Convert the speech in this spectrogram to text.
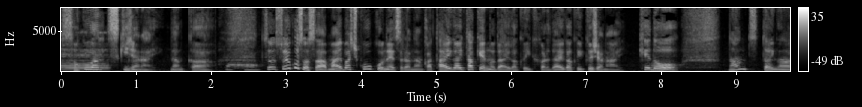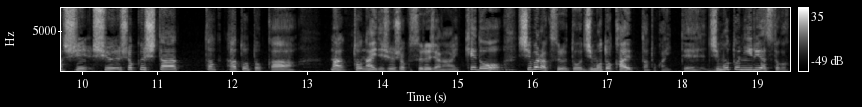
そこが好きじゃない。なんか、そそれこそさ、前橋高校のやつらなんか大概他県の大学行くから大学行くじゃない？けど、なんつったらいいかな、し就職した後後とか、まあ、都内で就職するじゃない？けど、しばらくすると地元帰ったとか言って、地元にいるやつとか、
